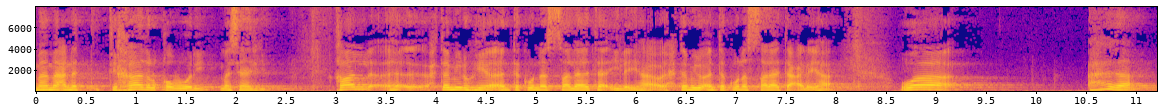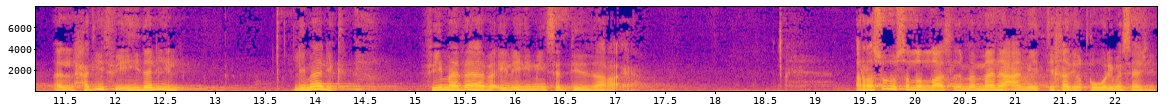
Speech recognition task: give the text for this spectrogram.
ما معنى اتخاذ القبور مساجد؟ قال احتمل هي أن تكون الصلاة إليها ويحتمل أن تكون الصلاة عليها. وهذا الحديث فيه دليل لمالك فيما ذهب إليه من سد الذرائع. الرسول صلى الله عليه وسلم منع من اتخاذ القبور مساجد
